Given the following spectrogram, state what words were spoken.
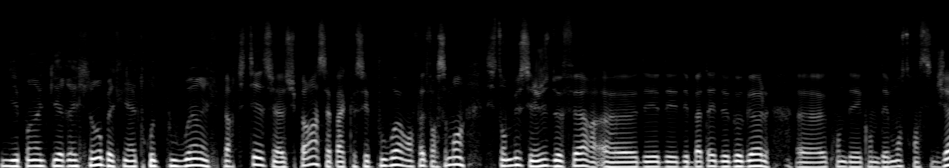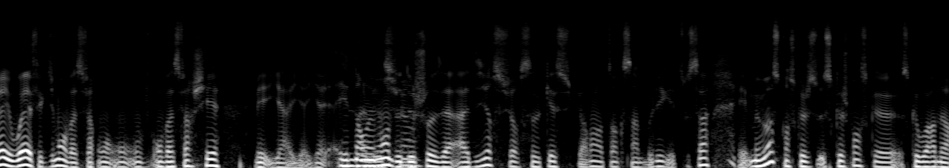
il n'est pas intéressant parce qu'il a trop de pouvoir et super. C'est- Superman, c'est pas que ses pouvoirs. En fait, forcément, si ton but c'est juste de faire euh, des, des- des batailles de gogol euh, contre, des, contre des monstres en CGI, ouais, effectivement, on va se faire, on, on- on va se faire chier. Mais il y a, y a- y a énormément de, choses à, à dire sur ce qu'est Superman en tant que symbolique et tout ça. Et mais moi, ce que, ce que je- pense que ce, que Warner,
